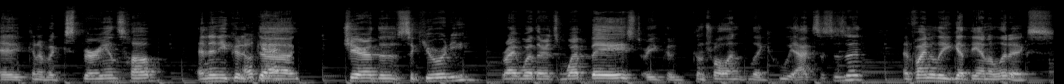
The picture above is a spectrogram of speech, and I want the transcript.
a kind of experience hub. And then you could okay. uh, share the security, right? Whether it's web based or you could control and like who accesses it. And finally, you get the analytics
